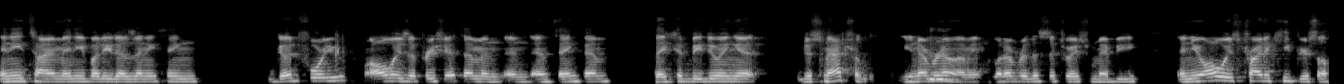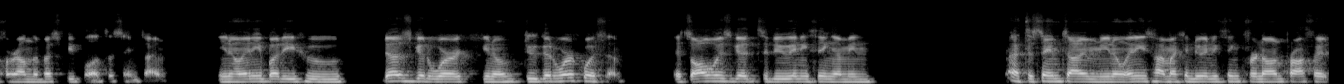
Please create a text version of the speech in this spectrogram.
anytime anybody does anything good for you always appreciate them and and, and thank them. They could be doing it just naturally. You never mm-hmm. know. I mean whatever the situation may be and you always try to keep yourself around the best people at the same time. You know anybody who does good work you know do good work with them. It's always good to do anything i mean at the same time you know anytime i can do anything for nonprofit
